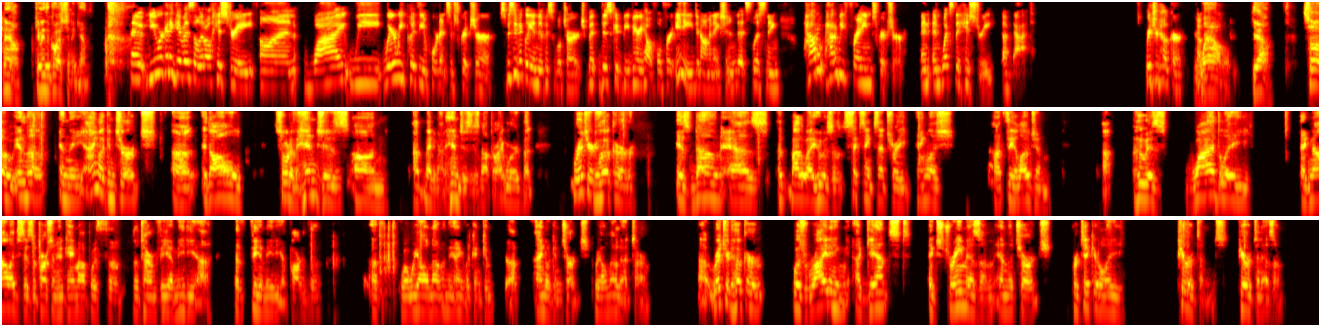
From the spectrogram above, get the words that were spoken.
Now, give me the question again. So you were going to give us a little history on why we, where we put the importance of scripture, specifically in the Episcopal Church, but this could be very helpful for any denomination that's listening how do how do we frame scripture? And and what's the history of that? Richard hooker. Wow. Yeah. So in the in the anglican church uh, it all sort of hinges on uh, maybe not hinges is not the right word but richard hooker is known as uh, by the way who was a 16th century english uh, theologian uh, who is widely acknowledged as the person who came up with the, the term via media, the via media part of the of what we all know in the Anglican uh, Anglican Church. We all know that term. Uh, Richard Hooker was writing against extremism in the church, particularly Puritans, Puritanism,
